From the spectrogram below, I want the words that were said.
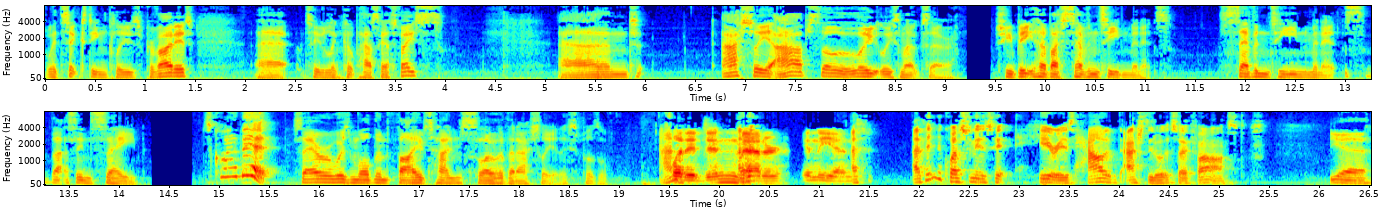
with 16 clues provided uh, to link up house guest face. And Ashley absolutely smoked Sarah. She beat her by 17 minutes. 17 minutes. That's insane. It's quite a bit. Sarah was more than five times slower than Ashley at this puzzle. I But it didn't I think- matter in the end. I, th- I think the question is here is how did Ashley do it so fast? Yeah.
